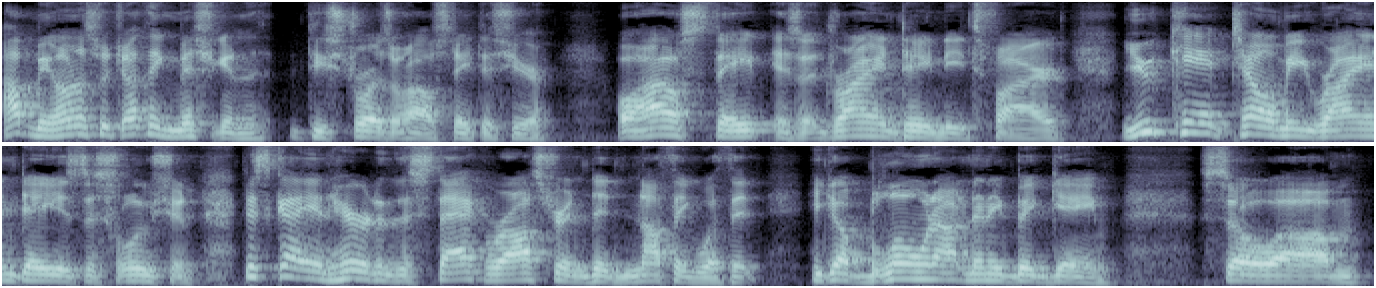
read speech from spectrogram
I'll be honest with you. I think Michigan destroys Ohio State this year. Ohio State is a Ryan Day needs fired. You can't tell me Ryan Day is the solution. This guy inherited the stack roster and did nothing with it. He got blown out in any big game. So um,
